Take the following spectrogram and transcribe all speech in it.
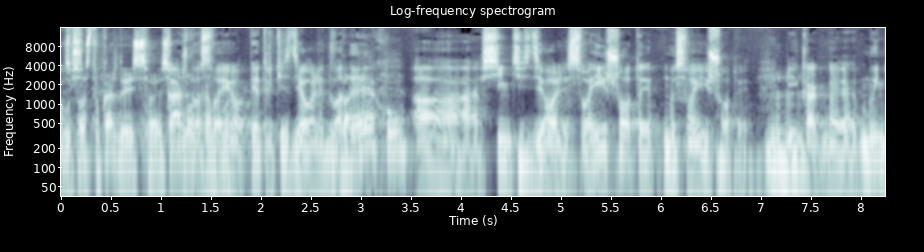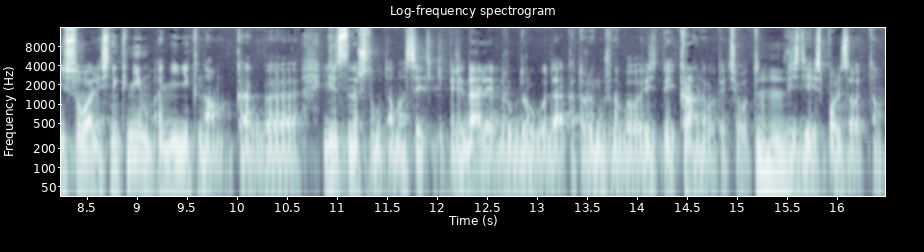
у просто у каждого есть свой- у каждого свое. работы. Петрики сделали 2D, 2D-ху. а Синти сделали свои шоты, мы свои шоты. И как бы мы не сувались ни к ним, они ни к нам. Как бы единственное, что мы там ассетики передали друг другу, да, которые нужно было везде, экраны вот эти вот везде использовать там.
